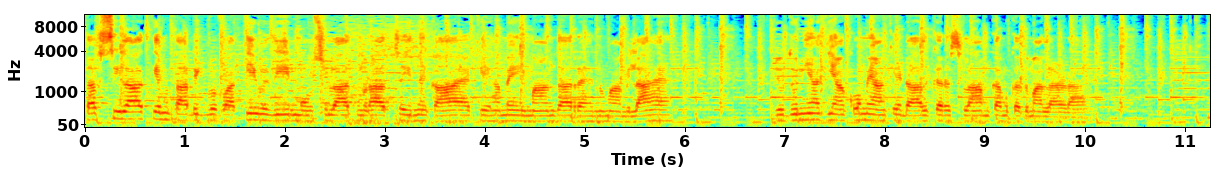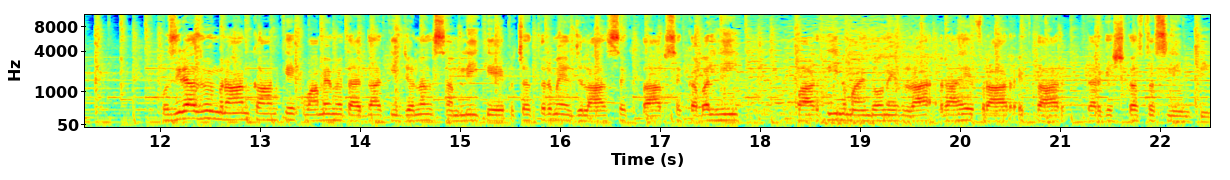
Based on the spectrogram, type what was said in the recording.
तफसीलात के मुताबिक वफाकी वज़ीर मौसूलात मुराद सईद ने कहा है कि हमें ईमानदार रहनुमा मिला है, जो दुनिया की आँखों में आँखें डालकर इस्लाम का मुकदमा लड़ रहा है। वजी अजम इमरान खान के अकवा मतहदा की जनरल असम्बली के पचहत्तरवें अजलास से खिताब से कबल ही भारतीय नुमाइंदों ने राह फरार इख्तार करके शिकस्त तस्लीम की।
